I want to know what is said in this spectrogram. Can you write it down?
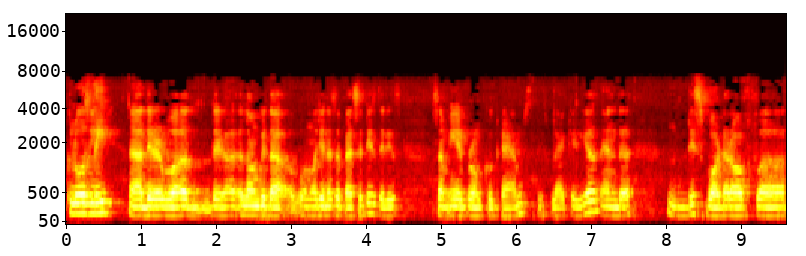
closely uh, there were there along with the homogeneous opacities there is some air bronchograms these black areas and uh, this border of uh,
